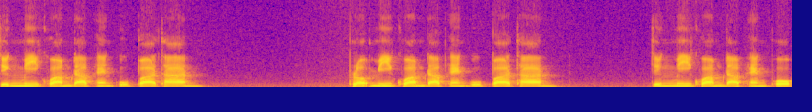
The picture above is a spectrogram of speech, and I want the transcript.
จึงมีความดับแห่งอุปาทาน เพราะมีความดับแห่งอุปาทาน จึงมีความดับแห่งภพ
